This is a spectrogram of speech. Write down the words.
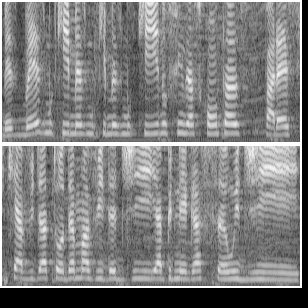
mesmo, mesmo que, mesmo que, mesmo que, no fim das contas, parece que a vida toda é uma vida de abnegação e de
